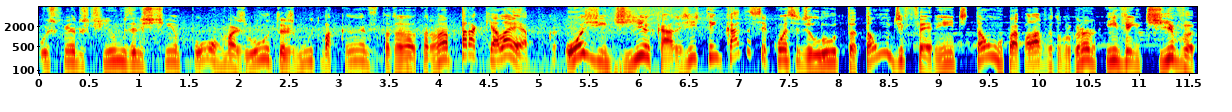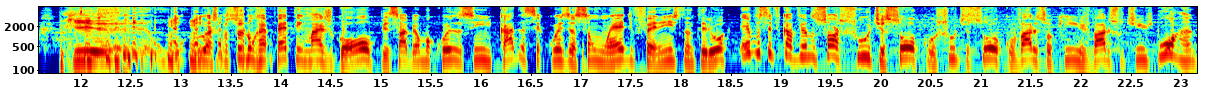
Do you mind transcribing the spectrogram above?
os primeiros filmes, eles tinham, pô, umas lutas muito bacanas e tal, tal, tal, tal, para aquela época. Hoje em dia, cara, a gente tem cada sequência de luta tão diferente, tão, qual é a palavra que eu tô procurando? Inventiva, que as pessoas não repetem mais golpes, sabe? É uma coisa assim, cada sequência de ação é diferente da anterior. E você fica vendo só chute, soco, chute, soco, vários soquinhos, vários chutinhos. Porra,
